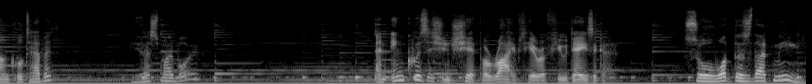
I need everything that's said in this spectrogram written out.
Uncle Tabit? Yes, my boy? An Inquisition ship arrived here a few days ago. So, what does that mean?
